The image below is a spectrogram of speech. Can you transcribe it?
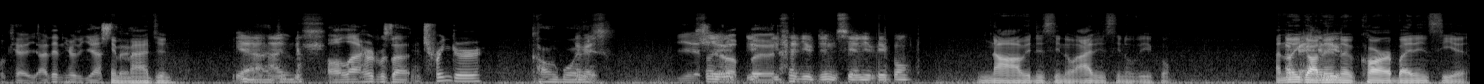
Okay, I didn't hear the yes there. Imagine. Yeah, Imagine. I, All I heard was that tringer. Cowboys. Okay. Yeah, so shut you, up, you, you said you didn't see any vehicle? Nah, we didn't see no. I didn't see no vehicle. I know Okay, you got in you- the car, but I didn't see it.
